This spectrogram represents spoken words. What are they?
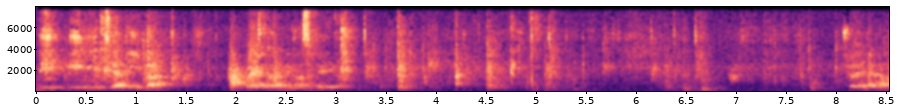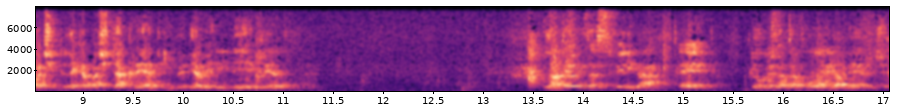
di iniziativa. Questa è la prima sfera. cioè capacità, le capacità creative, di avere idee creative. La terza sfera è dove è stata fuori la merce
